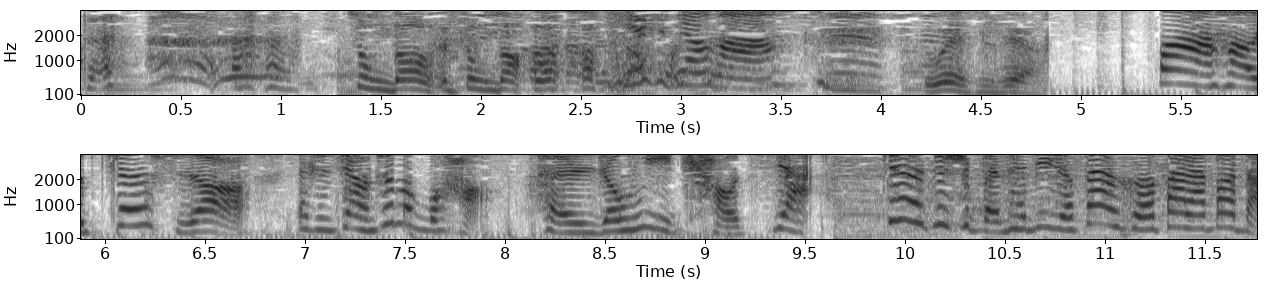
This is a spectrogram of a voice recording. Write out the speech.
中到了，中到了！你也是这样吗？我也是这样。哇，好真实哦！但是这样真的不好，很容易吵架。这就是本台记者饭盒发来报道，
